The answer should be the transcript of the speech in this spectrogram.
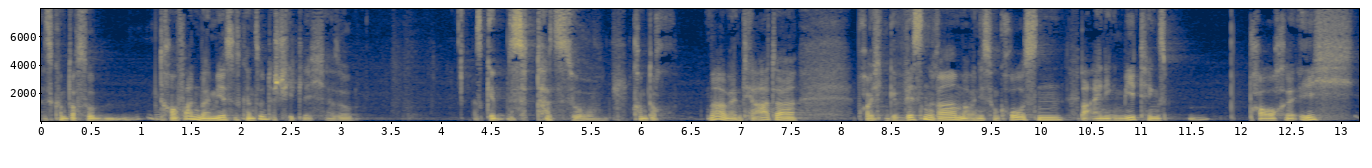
es kommt doch so drauf an. Bei mir ist es ganz unterschiedlich. Also es gibt, es hat so, kommt doch, na, beim Theater brauche ich einen gewissen Rahmen, aber nicht so einen großen. Bei einigen Meetings brauche ich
